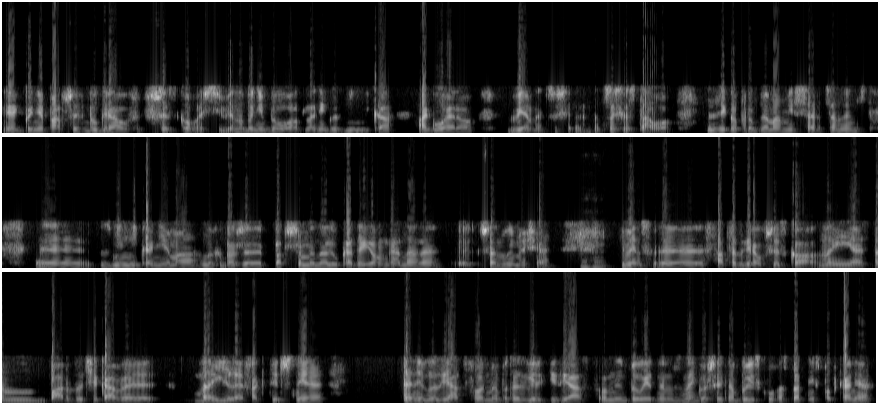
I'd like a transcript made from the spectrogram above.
jakby nie patrzeć, bo grał wszystko właściwie, no bo nie było dla niego zmiennika. Aguero, wiemy, co się, co się stało z jego problemami z sercem, więc e, zmiennika nie ma, no chyba, że patrzymy na Luka de Jonga, no ale e, szanujmy się. Mhm. Więc e, facet grał wszystko, no i ja jestem bardzo ciekawy, na ile faktycznie ten jego zjazd formy, bo to jest wielki zjazd, on był jednym z najgorszych na boisku w ostatnich spotkaniach,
